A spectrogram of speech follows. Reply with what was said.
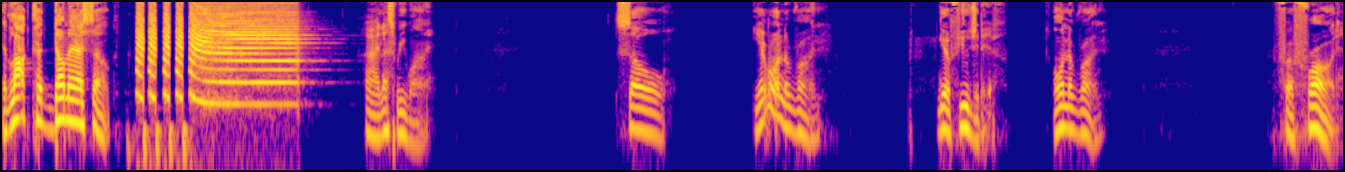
It locked her dumbass up. All right, let's rewind. So, you're on the run. You're a fugitive on the run for fraud.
